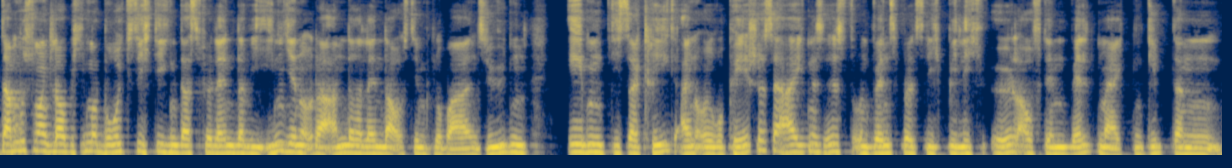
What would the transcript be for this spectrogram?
da muss man, glaube ich, immer berücksichtigen, dass für Länder wie Indien oder andere Länder aus dem globalen Süden eben dieser Krieg ein europäisches Ereignis ist und wenn es plötzlich billig Öl auf den Weltmärkten gibt, dann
